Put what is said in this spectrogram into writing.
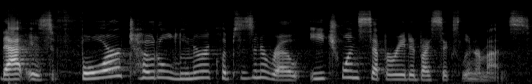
that is four total lunar eclipses in a row, each one separated by six lunar months.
